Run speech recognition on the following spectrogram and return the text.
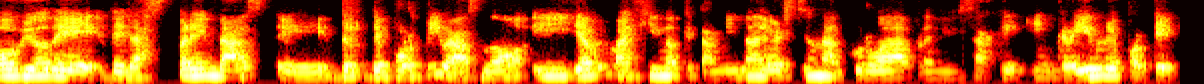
obvio de, de las prendas eh, deportivas, ¿no? Y ya me imagino que también ha de haber sido una curva de aprendizaje increíble porque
